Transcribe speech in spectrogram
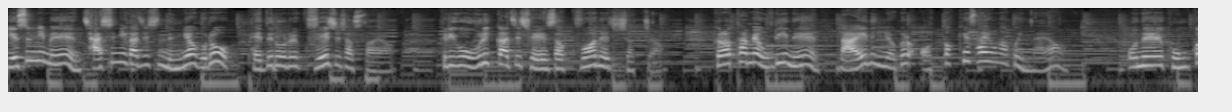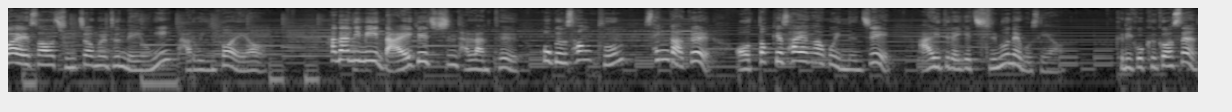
예수님은 자신이 가지신 능력으로 베드로를 구해 주셨어요. 그리고 우리까지 죄에서 구원해 주셨죠. 그렇다면 우리는 나의 능력을 어떻게 사용하고 있나요? 오늘 공과에서 중점을 둔 내용이 바로 이거예요. 하나님이 나에게 주신 달란트 혹은 성품, 생각을 어떻게 사용하고 있는지 아이들에게 질문해 보세요. 그리고 그것은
